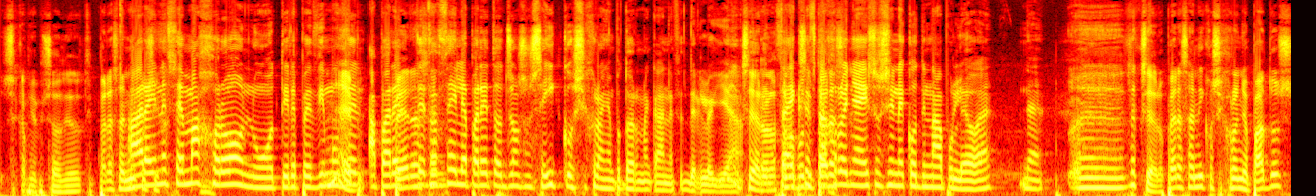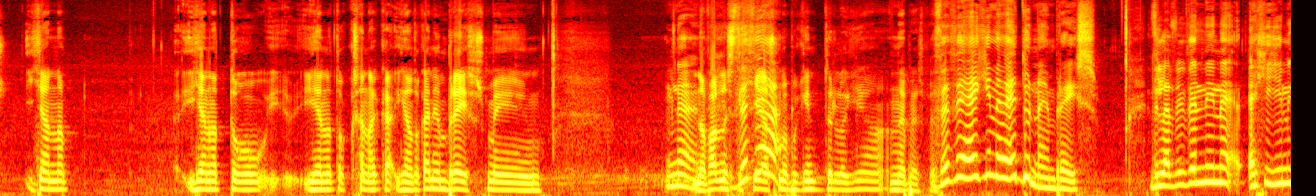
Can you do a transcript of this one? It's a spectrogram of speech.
σε κάποιο επεισόδιο. Ότι πέρασαν 20 Άρα είναι θέμα χρόνου ότι ρε παιδί μου Ναι, δεν, απαραίτητα, πέρασαν- δεν θα θέλει απαραίτητα ο Τζόνσον σε 20 χρόνια από τώρα να κάνει αυτή την τριλογία. Δεν ξέρω, αλλά Τα θέλω να πω 6-7 ότι πέρασε- χρόνια ίσως είναι κοντινά που λέω, ε. Ναι. Ε, δεν ξέρω. Πέρασαν 20 χρόνια πάντως για να. Για να, το, για, να το ξανακα... για να το κάνει embrace, ας πούμε, ναι. να βάλουν στοιχεία Βέβαια- ας πούμε, από εκείνη την τριλογία. Ναι, πες, πες. Βέβαια έγινε έντονα embrace. Δηλαδή δεν είναι, έχει γίνει,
